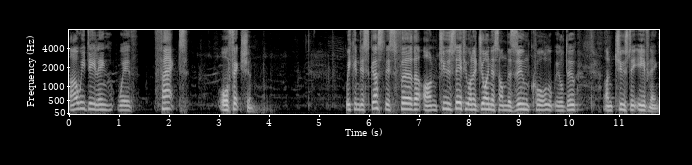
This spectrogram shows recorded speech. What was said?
Are we dealing with fact or fiction? We can discuss this further on Tuesday if you want to join us on the Zoom call that we'll do on Tuesday evening.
